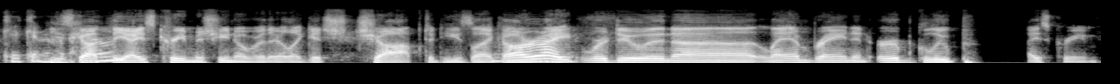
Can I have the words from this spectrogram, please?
Kicking he's got the ice cream machine over there, like it's chopped, and he's like, "All right, we're doing uh, lamb brain and herb gloop ice cream."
